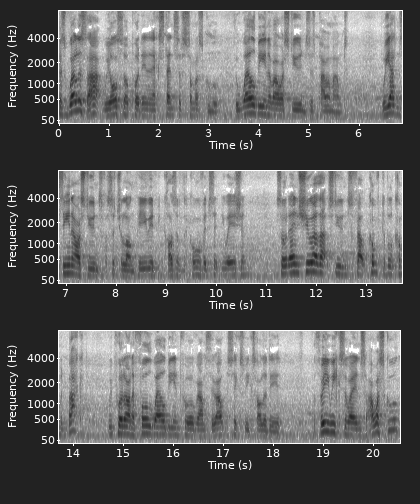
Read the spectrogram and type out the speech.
As well as that, we also put in an extensive summer school. The well-being of our students is paramount. We hadn't seen our students for such a long period because of the COVID situation. So to ensure that students felt comfortable coming back, we put on a full well-being programme throughout the six weeks holiday. For three weeks away in our school,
